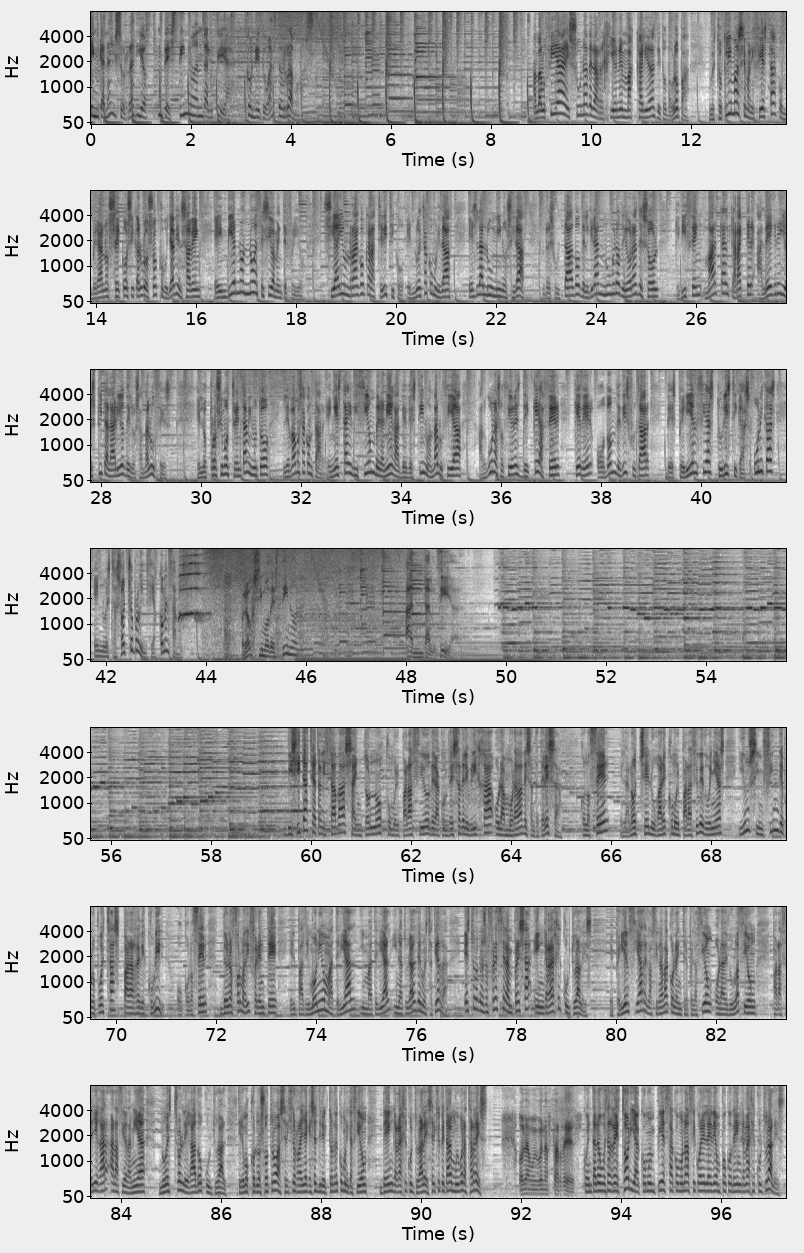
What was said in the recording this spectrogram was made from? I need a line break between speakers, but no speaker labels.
En Canal Sur Radio, Destino Andalucía, con Eduardo Ramos.
Andalucía es una de las regiones más cálidas de toda Europa. Nuestro clima se manifiesta con veranos secos y calurosos, como ya bien saben, e inviernos no excesivamente fríos. Si hay un rasgo característico en nuestra comunidad es la luminosidad, resultado del gran número de horas de sol que dicen marca el carácter alegre y hospitalario de los andaluces. En los próximos 30 minutos les vamos a contar en esta edición veraniega de Destino Andalucía algunas opciones de qué hacer, qué ver o dónde disfrutar de experiencias turísticas únicas en nuestras ocho provincias. Comenzamos.
Próximo destino Andalucía.
Visitas teatralizadas a entornos como el Palacio de la Condesa de Lebrija o las Moradas de Santa Teresa. Conocer en la noche lugares como el Palacio de Dueñas y un sinfín de propuestas para redescubrir o conocer de una forma diferente el patrimonio material, inmaterial y natural de nuestra tierra. Esto es lo que nos ofrece la empresa Engranajes Culturales, experiencia relacionada con la interpretación o la divulgación para hacer llegar a la ciudadanía nuestro legado cultural. Tenemos con nosotros a Sergio Raya, que es el director de comunicación de Engranajes Culturales. Sergio, ¿qué tal? Muy buenas tardes.
Hola, muy buenas tardes.
Cuéntanos vuestra trayectoria, cómo empieza, cómo nace y cuál es la idea un poco de engranajes culturales.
